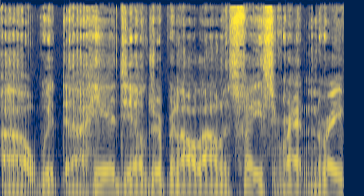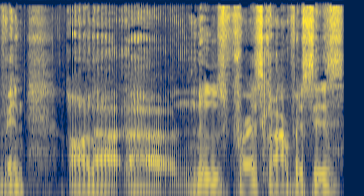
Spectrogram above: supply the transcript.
uh, with uh, hair gel dripping all on his face, ranting raving on uh, uh, news press conferences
